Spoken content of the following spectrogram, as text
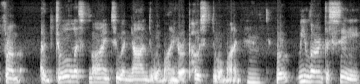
from a dualist mind to a non-dual mind or a post-dual mind, mm. where we learn to see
